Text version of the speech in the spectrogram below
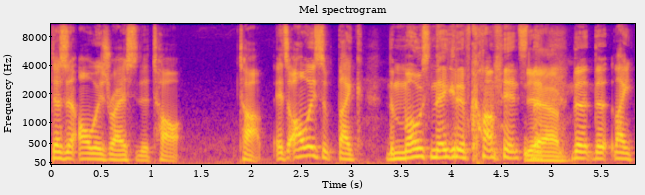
doesn't always rise to the top. Top. It's always like the most negative comments. the- Yeah. The the like.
